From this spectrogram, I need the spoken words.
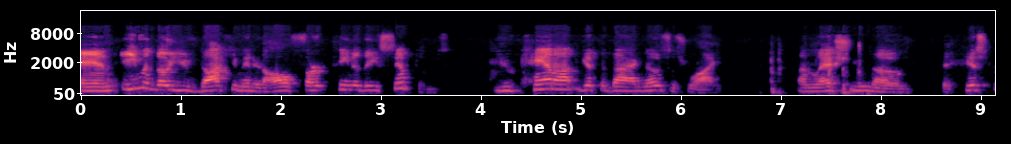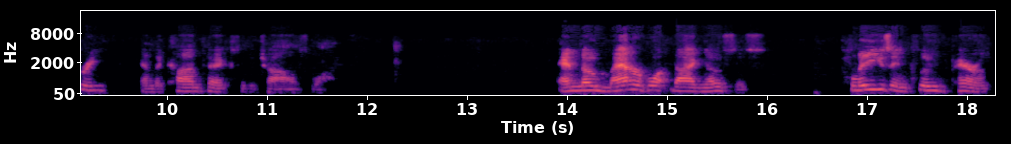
And even though you've documented all 13 of these symptoms, you cannot get the diagnosis right unless you know the history and the context of the child's life. And no matter what diagnosis, please include parents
